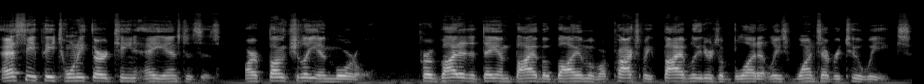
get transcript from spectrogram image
SCP-2013-A instances are functionally immortal, provided that they imbibe a volume of approximately 5 liters of blood at least once every two weeks.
